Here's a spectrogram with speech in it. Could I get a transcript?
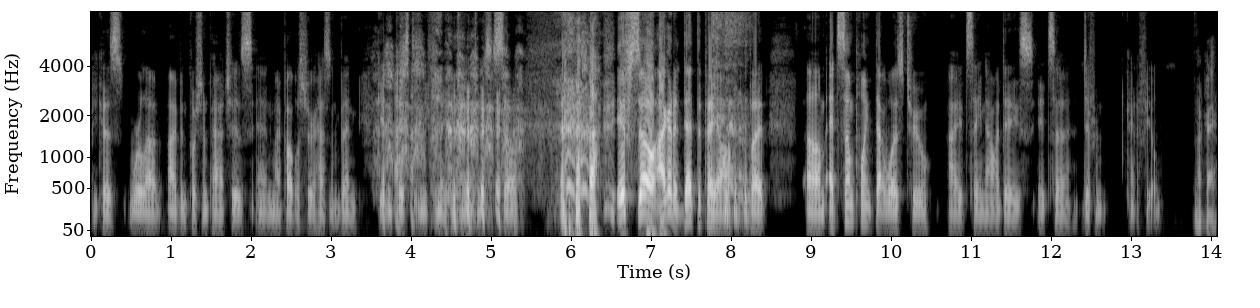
because we're allowed. I've been pushing patches, and my publisher hasn't been getting pissed at me for making changes. So, if so, I got a debt to pay off. But um, at some point, that was true. I'd say nowadays it's a different kind of field. Okay,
